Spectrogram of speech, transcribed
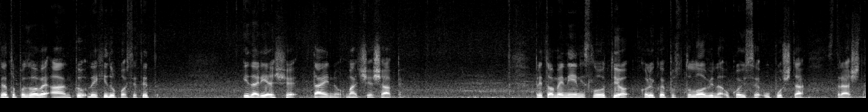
Zato pozove Antu da ih idu posjetiti i da riješe tajnu mačje šape. Pri tome nije ni slutio koliko je pustolovina u koju se upušta strašna.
